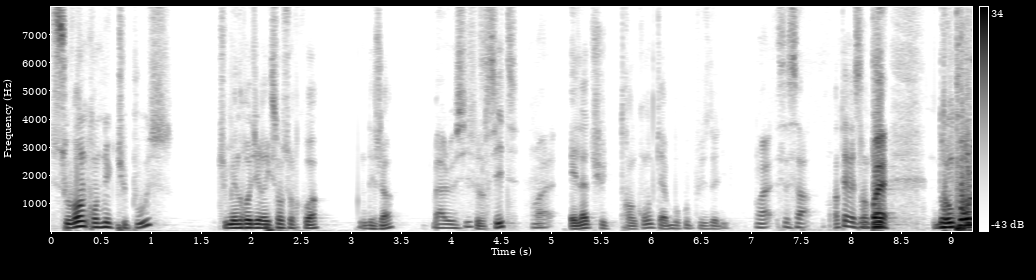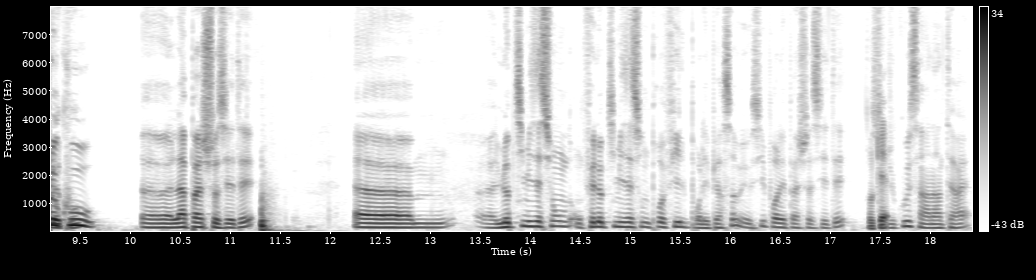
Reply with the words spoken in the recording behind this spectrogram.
Souvent, le contenu que tu pousses, tu mets une redirection sur quoi Déjà, Bah, le site. sur le site. Ouais, Et là, tu te rends compte qu'il y a beaucoup plus de leads. ouais c'est ça. Intéressant. Donc, ouais. Donc, Donc, pour, le coup, euh, la page société. euh, euh, l'optimisation, on fait l'optimisation de profil pour les personnes, mais aussi pour les pages société. Parce que Ok. Du coup, ça a un intérêt.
